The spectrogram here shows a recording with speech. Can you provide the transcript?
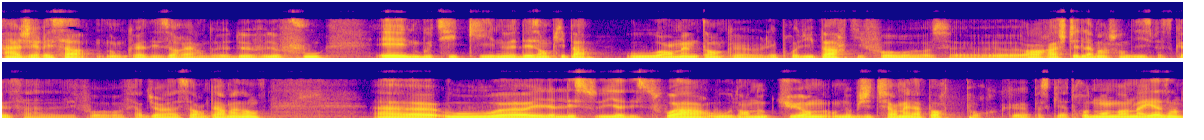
à gérer ça, donc euh, des horaires de, de, fou, et une boutique qui ne désemplit pas, où en même temps que les produits partent, il faut en racheter de la marchandise parce que ça, il faut faire durer ça en permanence. Euh, où euh, il, y a des soirs où dans nocturne, on est obligé de fermer la porte parce qu'il y a trop de monde dans le magasin.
